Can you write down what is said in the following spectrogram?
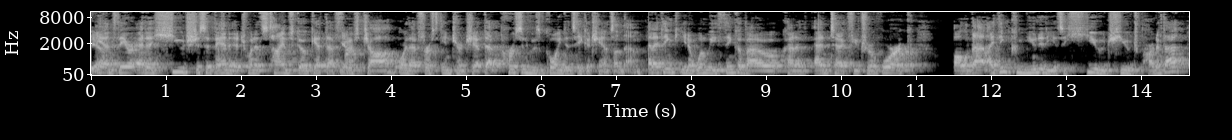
Yeah. And they are at a huge disadvantage when it's time to go get that first yeah. job or that first internship, that person who's going to take a chance on them. And I think, you know, when we think about kind of ed tech, future of work, all of that, I think community is a huge, huge part of that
